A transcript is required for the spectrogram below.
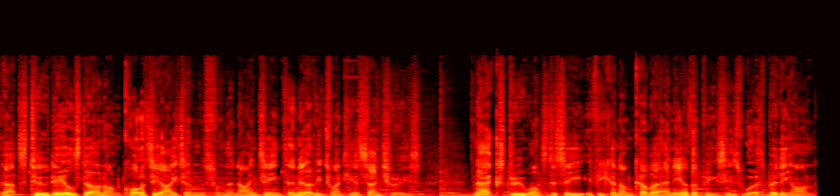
That's two deals done on quality items from the 19th and early 20th centuries. Next, Drew wants to see if he can uncover any other pieces worth bidding on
